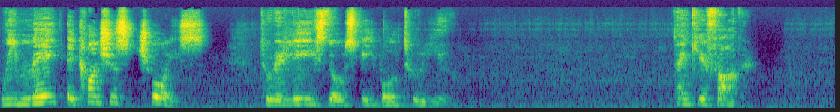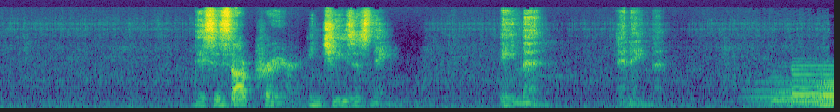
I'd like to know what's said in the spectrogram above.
We make a conscious choice to release those people to you. Thank you, Father. This is our prayer in Jesus' name. Amen and amen.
